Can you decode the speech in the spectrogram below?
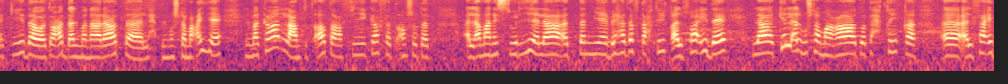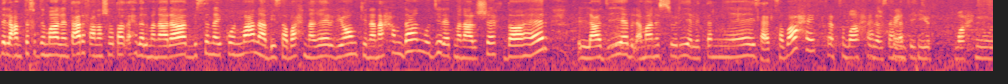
أكيد وتعد المنارات المجتمعية. المكان اللي عم تتقاطع فيه كافة أنشطة الأمانة السورية للتنمية بهدف تحقيق الفائدة لكل المجتمعات وتحقيق آه، الفائدة اللي عم تخدمها. لنتعرف على نشاطات إحدى المنارات بسنة يكون معنا بصباحنا غير اليوم. كنانا حمدان مديرة منار الشيخ ظاهر. باللاذقية بالأمانة السورية للتنمية يسعد صباحك. يسعد صباحك. أهلا وسهلا فيك. صباح النور.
